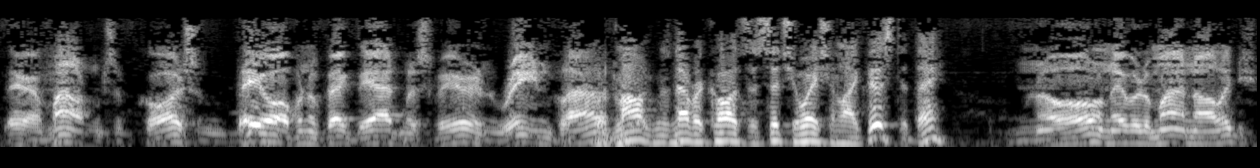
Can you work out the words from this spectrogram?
There are mountains, of course, and they often affect the atmosphere and rain clouds. But mountains never caused a situation like this, did they? No, never to my knowledge.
